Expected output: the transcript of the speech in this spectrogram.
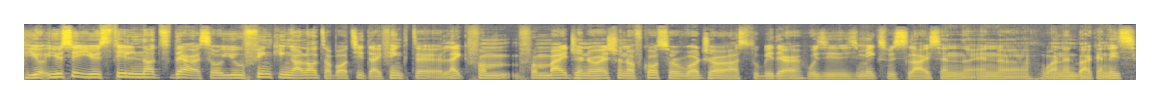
you you see, you're still not there, so you're thinking a lot about it. I think, the, like from from my generation, of course, uh, Roger has to be there with his mix with slice and and uh, one and back, and it's.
